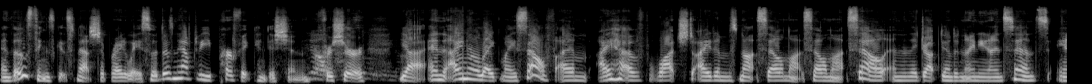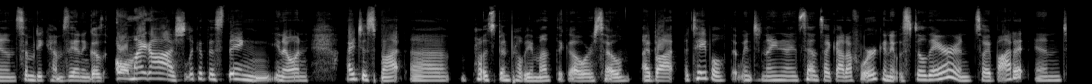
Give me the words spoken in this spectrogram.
and those things get snatched up right away. So it doesn't have to be perfect condition no, for sure. Yeah, and I know like myself, I'm I have watched items not sell, not sell, not sell, and then they drop down to 99 cents and somebody comes in and goes, "Oh my gosh, look at this thing," you know, and I just bought uh probably it's been probably a month ago or so. I bought a table that went to 99 cents. I got off work and it was still there and so I bought it and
